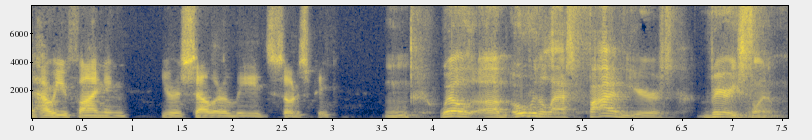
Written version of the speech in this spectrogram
how are you finding your seller leads, so to speak? Mm-hmm. Well, um, over the last five years, very slim.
